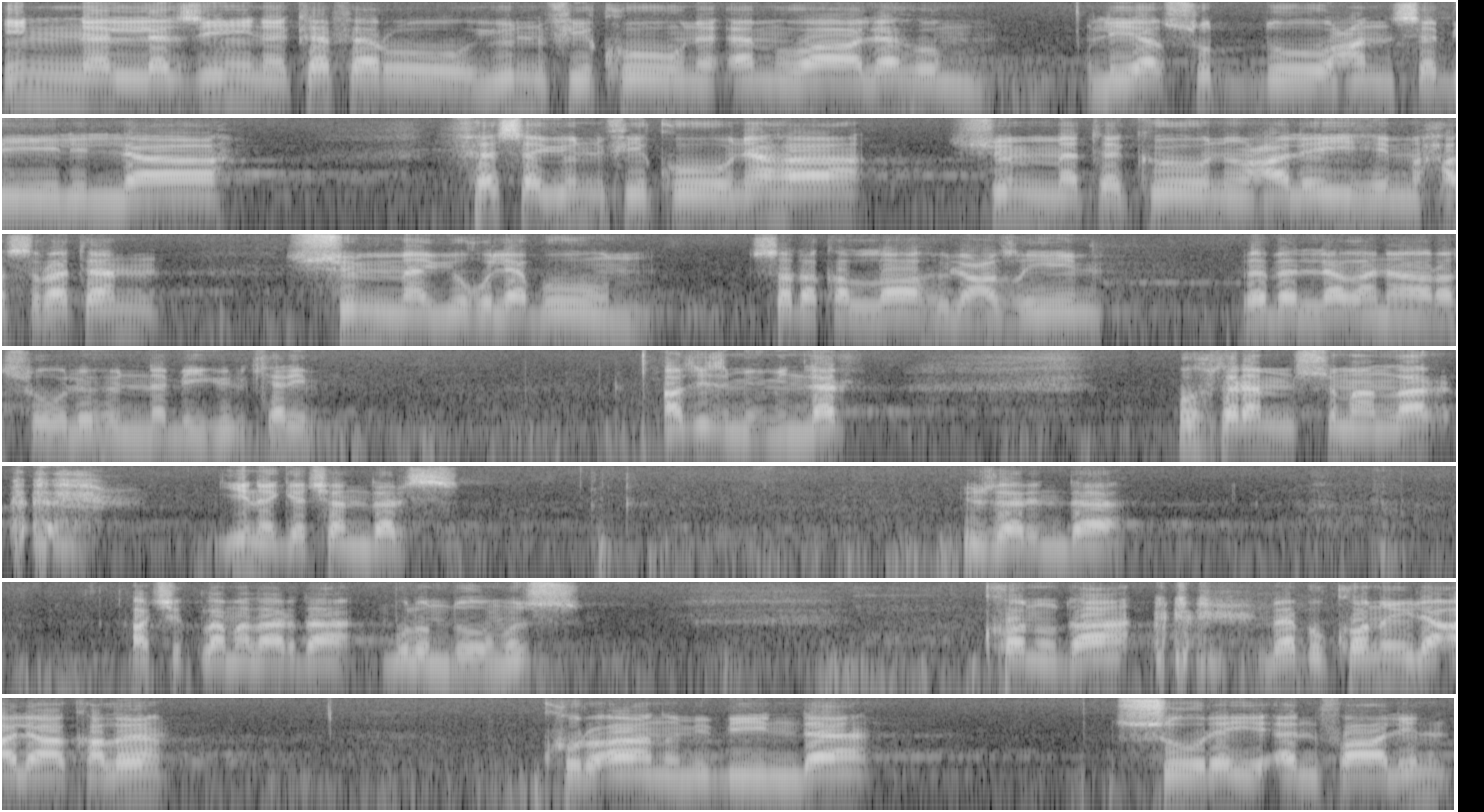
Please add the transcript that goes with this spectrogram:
İnnellezîne keferû yunfikûne emvâlehum liyasuddû an sebîlillâh feseyunfikûneha sümme tekûnu aleyhim hasraten sümme yuglebûn sadakallahul azim ve bellegana rasuluhun nebiyyül kerim aziz müminler muhterem müslümanlar yine geçen ders üzerinde açıklamalarda bulunduğumuz konuda ve bu konuyla alakalı Kur'an-ı Mübin'de Sure-i Enfal'in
